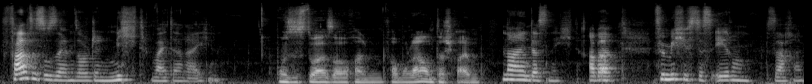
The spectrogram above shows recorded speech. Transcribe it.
falls es so sein sollte, nicht weiterreichen. Musstest du also auch ein Formular unterschreiben? Nein, das nicht. Aber Ah. für mich ist das Ehrensache,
